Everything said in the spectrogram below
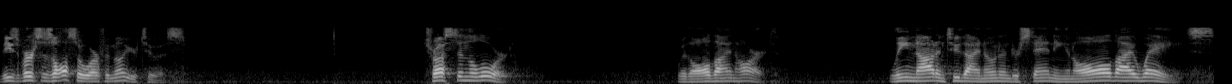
These verses also are familiar to us. Trust in the Lord with all thine heart. Lean not into thine own understanding in all thy ways.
